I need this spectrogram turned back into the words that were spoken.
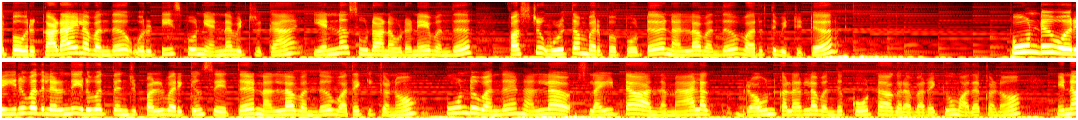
இப்போ ஒரு கடாயில் வந்து ஒரு டீஸ்பூன் எண்ணெய் விட்டுருக்கேன். எண்ணெய் சூடான உடனே வந்து ஃபஸ்ட்டு உளுத்தம்பருப்பு போட்டு நல்லா வந்து வறுத்து விட்டுட்டு பூண்டு ஒரு இருபதுலேருந்து இருபத்தஞ்சி பல் வரைக்கும் சேர்த்து நல்லா வந்து வதக்கிக்கணும். பூண்டு வந்து நல்லா ஸ்லைட்டாக அந்த மேலே ப்ரௌன் கலரில் வந்து கோட் ஆகிற வரைக்கும் வதக்கணும். ஏன்னா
